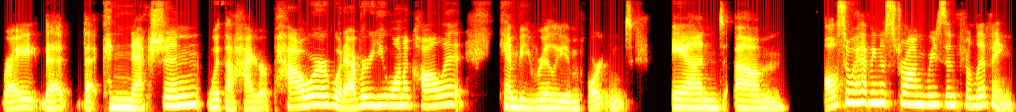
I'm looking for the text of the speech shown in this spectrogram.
right that that connection with a higher power whatever you want to call it can be really important and um also having a strong reason for living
